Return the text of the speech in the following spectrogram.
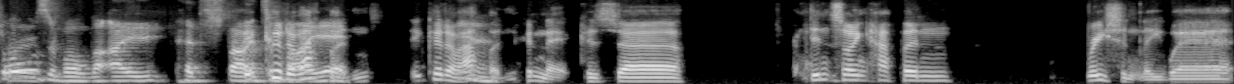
plausible that I had started It could have in. happened. It could have Yeah. happened, couldn't it? Because uh, didn't something happen recently where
